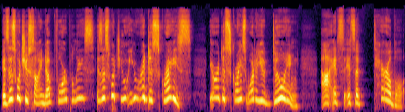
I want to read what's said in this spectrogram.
is this what you signed up for, police? Is this what you, you're a disgrace. You're a disgrace. What are you doing? Uh, it's, it's a terrible,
